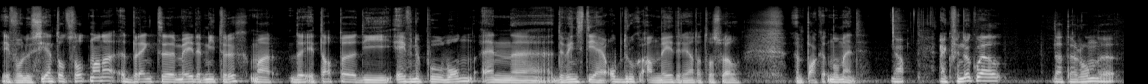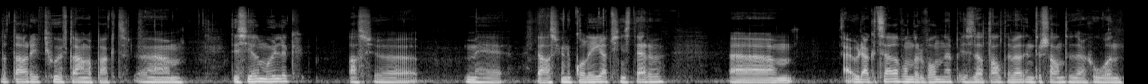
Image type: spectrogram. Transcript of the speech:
evolutie. En tot slot, mannen, het brengt uh, Meder niet terug, maar de etappe die Evenepoel won en uh, de winst die hij opdroeg aan Meder, ja, dat was wel een pakkend moment. Ja, en ik vind ook wel dat de ronde dat daar heeft goed heeft aangepakt. Um, het is heel moeilijk als je, met, ja, als je een collega hebt zien sterven Um, hoe dat ik het zelf ondervonden heb, is dat het altijd wel interessant is dat je gewoon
